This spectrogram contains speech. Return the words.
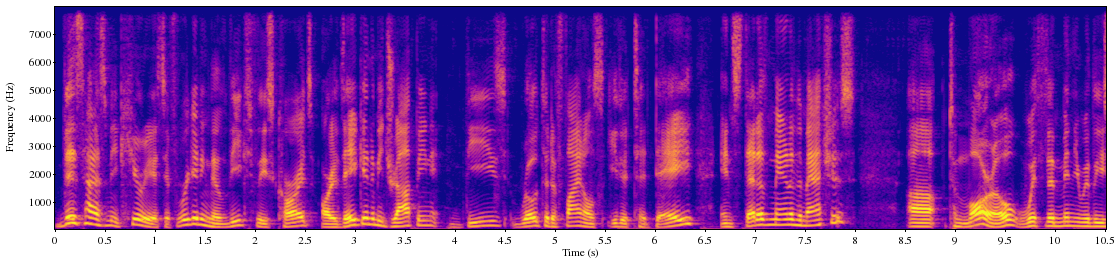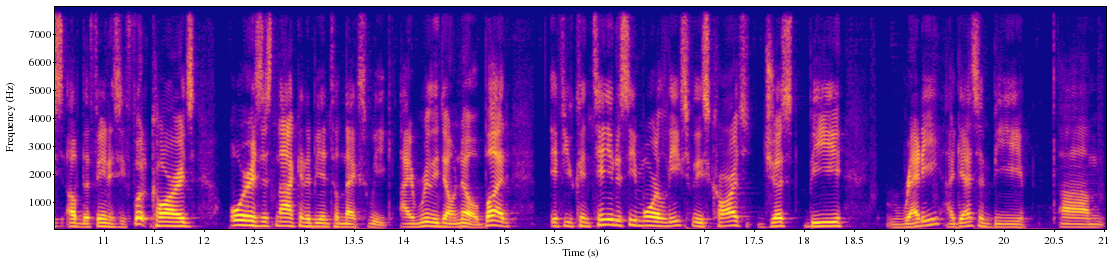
this has me curious. If we're getting the leaks for these cards, are they going to be dropping these Road to the Finals either today instead of Man of the Matches, uh, tomorrow with the mini release of the Fantasy FUT cards, or is this not going to be until next week? I really don't know. But if you continue to see more leaks for these cards, just be ready, I guess, and be um,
